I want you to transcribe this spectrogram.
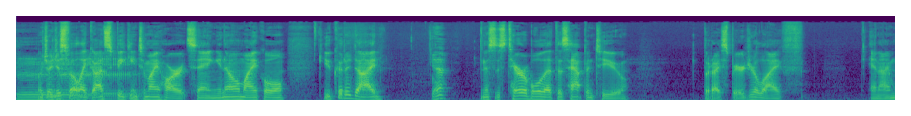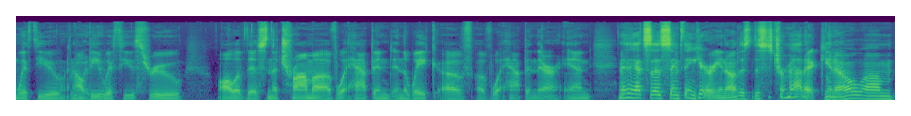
which I just felt like God speaking to my heart, saying, "You know, Michael, you could have died. Yeah. This is terrible that this happened to you, but I spared your life, and I'm with you, and I'll with be you. with you through all of this and the trauma of what happened in the wake of, of what happened there. And, and I think that's the same thing here. You know, this this is traumatic. You know, um,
